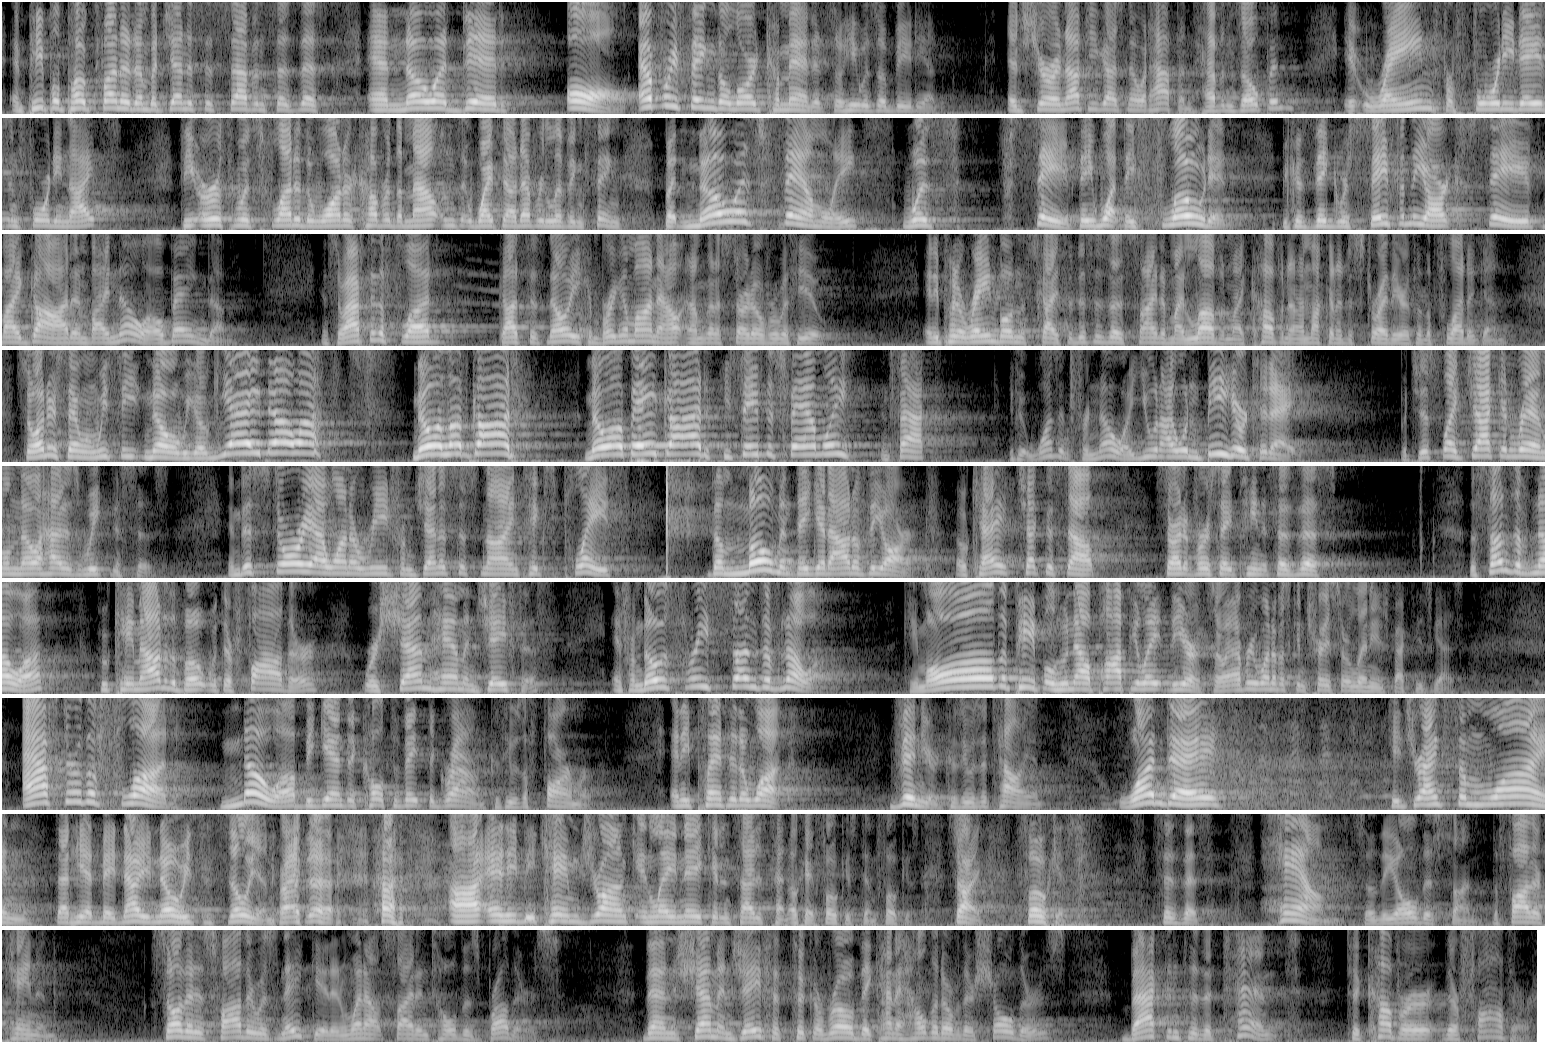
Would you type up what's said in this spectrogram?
And people poked fun at him, but Genesis 7 says this And Noah did all, everything the Lord commanded, so he was obedient. And sure enough, you guys know what happened. Heavens open, it rained for 40 days and 40 nights. The earth was flooded, the water covered the mountains, it wiped out every living thing. But Noah's family was saved. They what? They floated because they were safe in the ark, saved by God and by Noah obeying them. And so after the flood, God says, Noah, you can bring them on out, and I'm going to start over with you. And he put a rainbow in the sky, said, This is a sign of my love and my covenant. I'm not going to destroy the earth with a flood again. So understand when we see Noah, we go, Yay, Noah! Noah loved God. Noah obeyed God. He saved his family. In fact, if it wasn't for Noah, you and I wouldn't be here today. But just like Jack and Randall, Noah had his weaknesses. And this story I want to read from Genesis 9 takes place the moment they get out of the ark. Okay? Check this out. Start at verse 18. It says this The sons of Noah, who came out of the boat with their father, were Shem, Ham, and Japheth. And from those three sons of Noah came all the people who now populate the earth. So every one of us can trace our lineage back to these guys. After the flood, Noah began to cultivate the ground because he was a farmer. And he planted a what? Vineyard because he was Italian. One day, he drank some wine that he had made. Now you know he's Sicilian, right? uh, and he became drunk and lay naked inside his tent. Okay, focus, Tim, focus. Sorry, focus. It says this Ham, so the oldest son, the father Canaan, saw that his father was naked and went outside and told his brothers. Then Shem and Japheth took a robe, they kind of held it over their shoulders, backed into the tent to cover their father.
